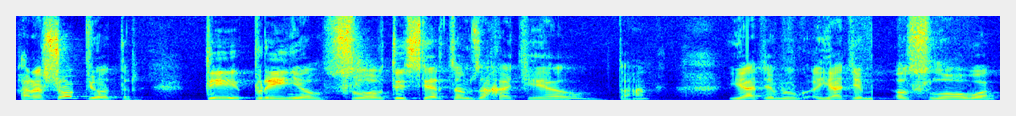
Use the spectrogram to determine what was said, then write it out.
Хорошо, Петр, ты принял слово, ты сердцем захотел, так? Я тебе, я тебе дал слово,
